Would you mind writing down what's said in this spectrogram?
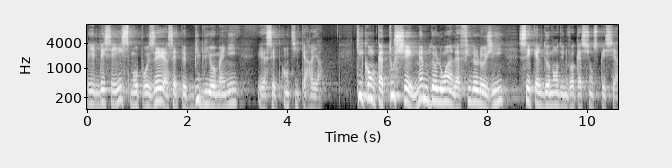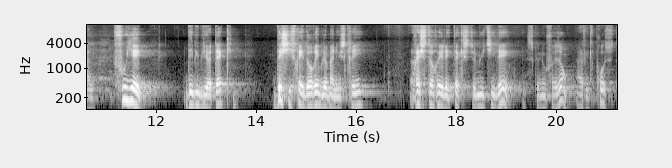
l'essayisme opposé à cette bibliomanie et à cet antiquariat. Quiconque a touché, même de loin, la philologie sait qu'elle demande une vocation spéciale. Fouiller des bibliothèques, déchiffrer d'horribles manuscrits, restaurer les textes mutilés, ce que nous faisons avec Proust,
